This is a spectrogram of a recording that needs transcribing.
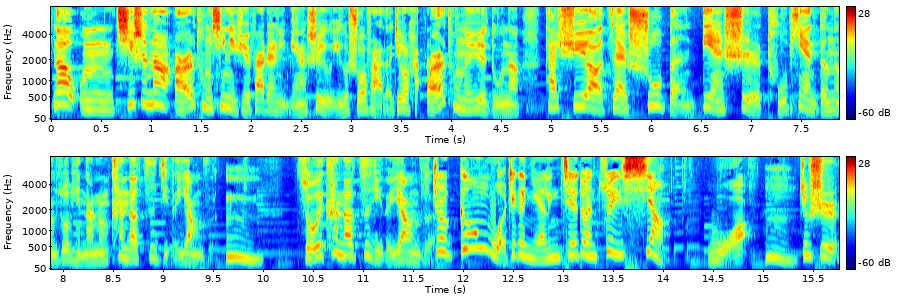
那嗯，其实呢，儿童心理学发展里边是有一个说法的，就是儿童的阅读呢，他需要。在书本、电视、图片等等作品当中看到自己的样子，嗯，所谓看到自己的样子，就是跟我这个年龄阶段最像。我，嗯，就是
